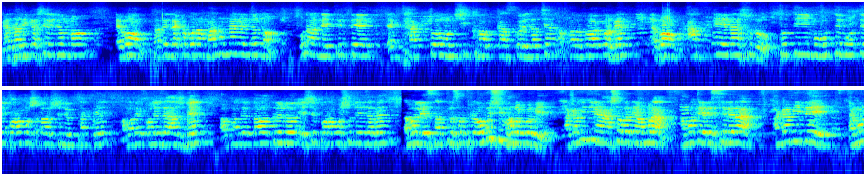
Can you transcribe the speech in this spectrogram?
মেধা বিকাশের জন্য এবং তাদের লেখাপড়ার মান উন্নয়নের জন্য ওনার নেতৃত্বে এক ঝাঁক তরুণ শিক্ষক কাজ করে যাচ্ছেন। আপনারা দোয়া করবেন। এবং আজকে না শুধু প্রতি মুহূর্তে মুহূর্তে পরামর্শ দেওয়ার সুযোগ থাকবে, আমাদের কলেজে আসবেন, আপনাদের দাওয়াত রইল, এসে পরামর্শ দিয়ে যাবেন। তাহলে ছাত্রছাত্রী অবশ্যই ভালো করবে। আগামী দিনে আশাবাদী আমরা, আমাদের ছেলেরা আগামীতে এমন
